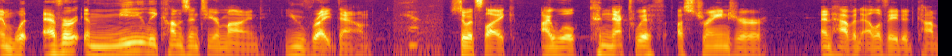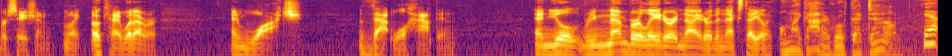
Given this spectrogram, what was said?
and whatever immediately comes into your mind, you write down. Yeah. So it's like I will connect with a stranger and have an elevated conversation. I'm like, okay, whatever. And watch. That will happen. And you'll remember later at night or the next day, you're like, oh my God, I wrote that down. Yeah.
